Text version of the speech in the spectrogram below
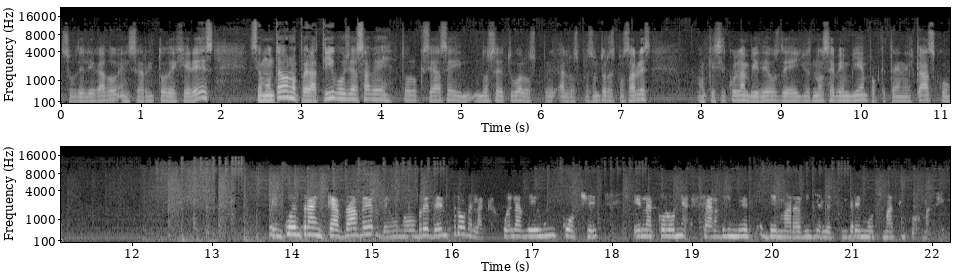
subdelegado en Cerrito de Jerez. Se montaron operativos, ya sabe todo lo que se hace y no se detuvo a los, a los presuntos responsables, aunque circulan videos de ellos, no se ven bien porque traen el casco. Encuentran cadáver de un hombre dentro de la cajuela de un coche en la colonia Jardines de Maravilla. Le tendremos más información.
